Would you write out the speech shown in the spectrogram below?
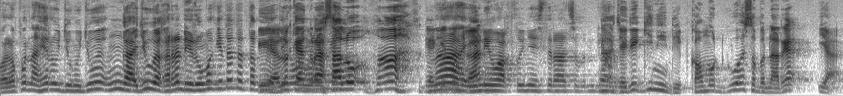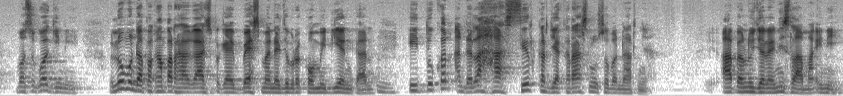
Walaupun akhir ujung-ujungnya enggak juga karena di rumah kita tetap iya lu kayak ngerasa kan. lu hah kayak nah gitu kan ini waktunya istirahat sebentar. Nah jadi gini Dip, kalau menurut gue sebenarnya ya maksud gue gini, lu mendapatkan penghargaan sebagai best manager komedian kan, itu kan adalah hasil kerja keras lu sebenarnya. Apa yang lu jalani selama ini.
